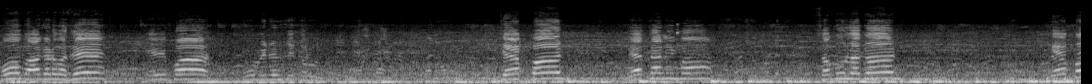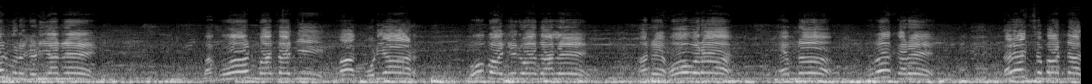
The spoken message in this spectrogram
ખૂબ આગળ વધે એવી પણ હું વિનંતી કરું છું. ત્રેપન બેતાલીમાં સમૂહ લગ્ન ત્રેપન વરઘડિયાને ભગવાન માતાજી મા ખોડિયાર ખૂબ આશીર્વાદ આલે અને હો વરા એમના પૂરા કરે. દરેક સમાજના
